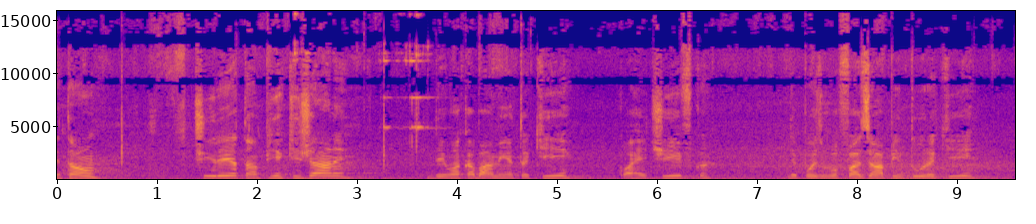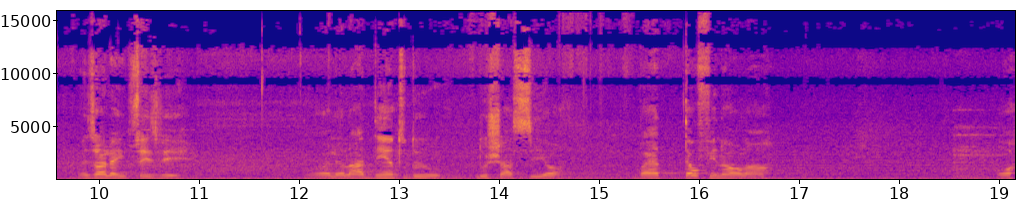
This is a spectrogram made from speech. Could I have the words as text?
Galera, então tirei a tampinha aqui já, né? Dei um acabamento aqui com a retífica. Depois eu vou fazer uma pintura aqui. Mas olha aí pra vocês verem. Olha lá dentro do, do chassi, ó. Vai até o final lá, ó.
